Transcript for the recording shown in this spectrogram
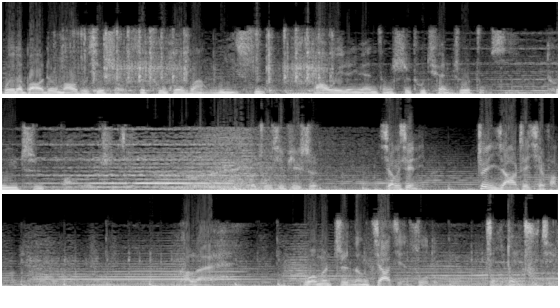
为了保证毛主席首次出国万无一失，保卫人员曾试图劝说主席推迟访问时间。可主席批示：“相信你们。”镇压这些反革命，看来我们只能加紧速度，主动出击了。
